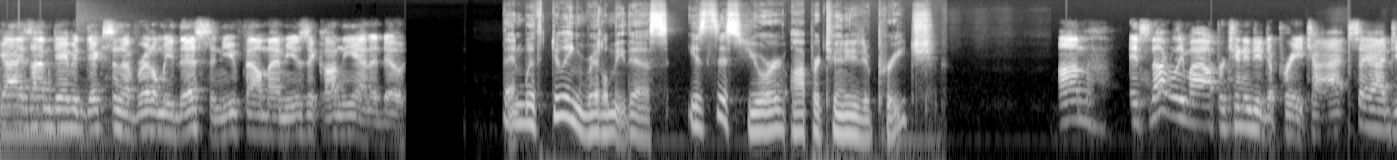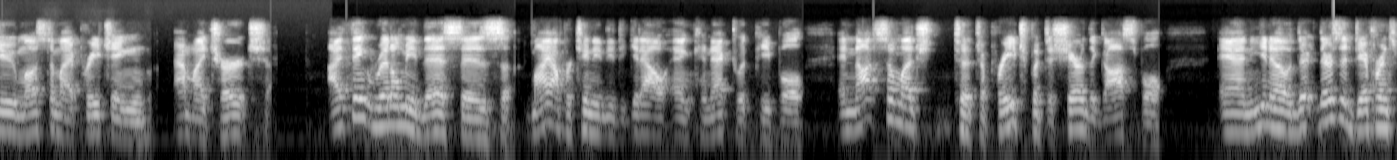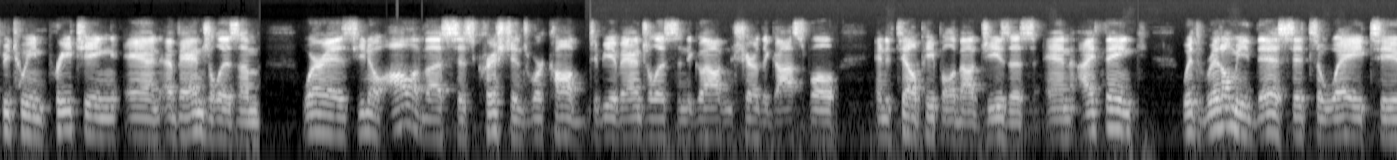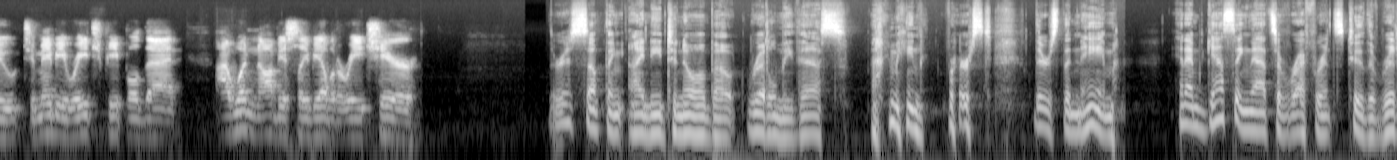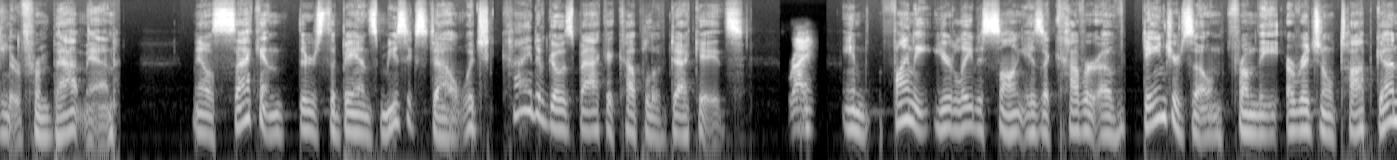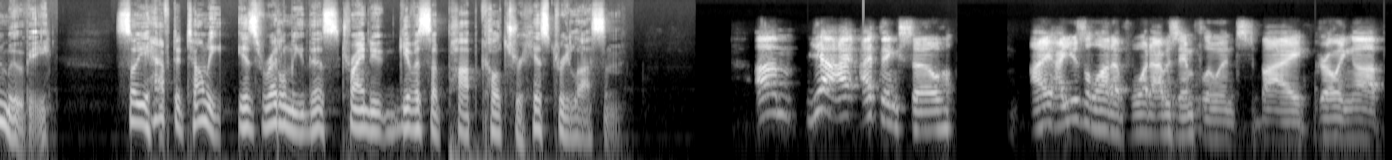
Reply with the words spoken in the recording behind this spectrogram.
Up, guys? I'm David Dixon of Riddle Me This, and you found my music on The Antidote. Then, with doing Riddle Me This, is this your opportunity to preach? Um, it's not really my opportunity to preach. I say I do most of my preaching at my church. I think Riddle Me This is my opportunity to get out and connect with people, and not so much to, to preach, but to share the gospel. And, you know, there, there's a difference between preaching and evangelism. Whereas, you know, all of us as Christians, we're called to be evangelists and to go out and share the gospel and to tell people about Jesus. And I think with Riddle Me This, it's a way to to maybe reach people that I wouldn't obviously be able to reach here. There is something I need to know about Riddle Me This. I mean, first, there's the name, and I'm guessing that's a reference to the Riddler from Batman. Now, second, there's the band's music style, which kind of goes back a couple of decades. Right. And finally, your latest song is a cover of Danger Zone from the original Top Gun movie. So you have to tell me, is Riddle Me This trying to give us a pop culture history lesson? Um, yeah, I, I think so. I, I use a lot of what I was influenced by growing up.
